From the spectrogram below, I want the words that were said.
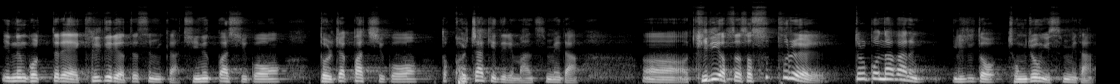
있는 곳들의 길들이 어떻습니까? 진흙밭이고 돌짝밭이고 또 골짜기들이 많습니다. 어, 길이 없어서 숲을 뚫고 나가는 일들도 종종 있습니다.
